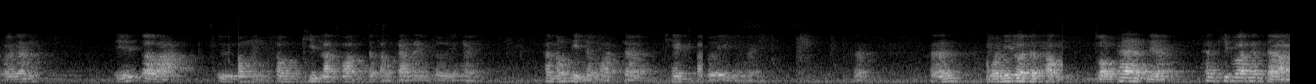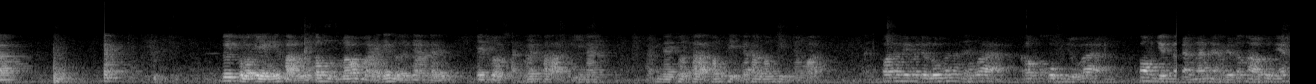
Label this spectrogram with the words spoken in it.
เพราะฉะนั้นทีนี้ตลาดคือต้องต้องคิดแล้วว่าจะสั่งการในอำเภอยังไง ถ้าน้องถิ่นจังหวัดจะเช็คตัวเองยังไงนะเพราะฉะนั้นวันนี้เราจะทำรองแพทย์เนี่ย ท่านคิดว่าท่านจะด้วยตัวเองหรือเปล่าหรือต้องมอบหมายให้หน่วยงานไหนไปตรวจสอบในตลาดนี้นะในส่วนตลาดท้องถิ่นก็ต้องท้องถิ่นจังหวัดเพราะตอนนี้มันจะรู้กันนะว่าเขาคุมอยู่ว่า ห้องเย็นดังนั้นเนี่ยเดี๋ยวต้องเอาตัวเนี้ย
